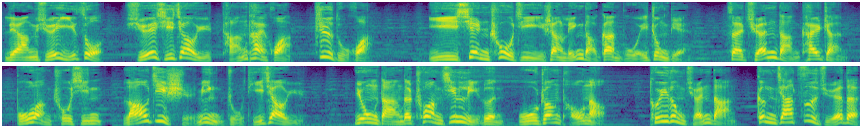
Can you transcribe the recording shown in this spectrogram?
两学一做学习教育常态化、制度化，以县处级以上领导干部为重点，在全党开展不忘初心、牢记使命主题教育，用党的创新理论武装头脑，推动全党。更加自觉地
